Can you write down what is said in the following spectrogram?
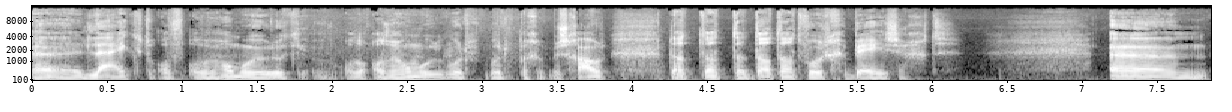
uh, lijkt... of op een homohuwelijk, als een homohuwelijk wordt, wordt beschouwd... dat dat, dat, dat, dat wordt gebezigd. Um,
